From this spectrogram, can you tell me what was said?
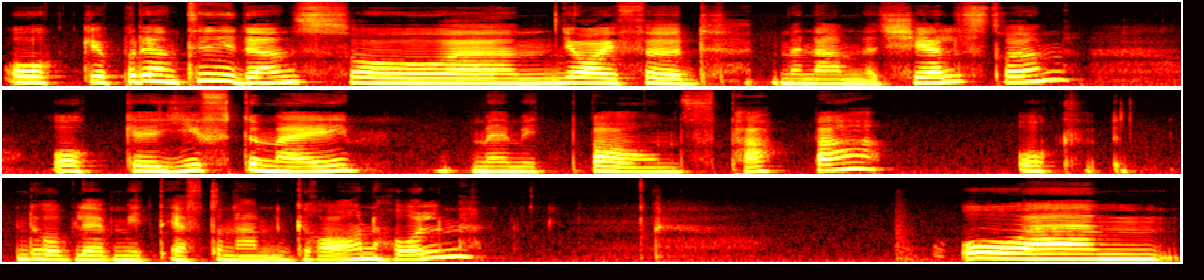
Och på den tiden så, ehm, jag är född med namnet Källström och eh, gifte mig med mitt barns pappa och då blev mitt efternamn Granholm. Och ehm,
